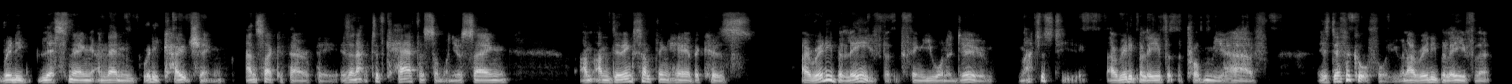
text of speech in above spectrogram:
really listening and then really coaching and psychotherapy is an act of care for someone. You're saying, I'm, I'm doing something here because I really believe that the thing you want to do matters to you. I really believe that the problem you have is difficult for you. And I really believe that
